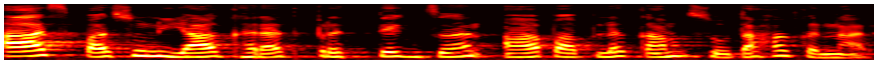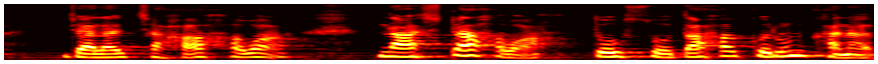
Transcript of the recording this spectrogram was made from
आजपासून या घरात प्रत्येकजण आपापलं काम स्वतः करणार. ज्याला चहा हवा नाश्ता हवा तो स्वतः करून खाणार.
